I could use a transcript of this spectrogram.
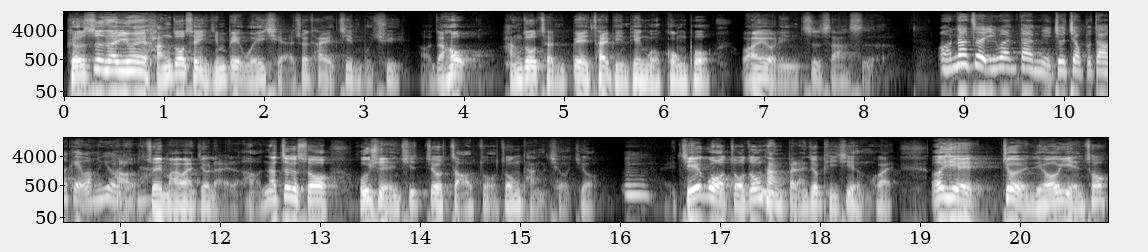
可是呢，因为杭州城已经被围起来，所以他也进不去啊。然后杭州城被太平天国攻破，王有林自杀死了。哦，那这一万担米就交不到给王有林了，所以麻烦就来了哈。那这个时候，胡雪岩去就找左宗棠求救，嗯。结果左宗棠本来就脾气很坏，而且就有留言说：“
